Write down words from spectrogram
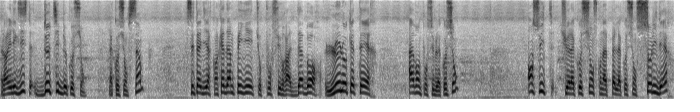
Alors il existe deux types de caution. La caution simple, c'est-à-dire qu'en cas d'impayé, tu poursuivras d'abord le locataire avant de poursuivre la caution. Ensuite, tu as la caution, ce qu'on appelle la caution solidaire,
